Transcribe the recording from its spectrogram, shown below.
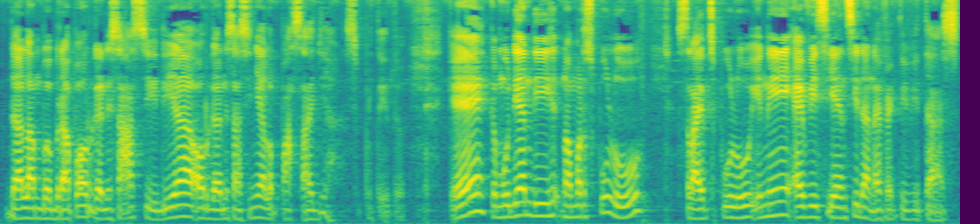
dalam beberapa organisasi dia organisasinya lepas saja seperti itu. Oke, kemudian di nomor 10, slide 10 ini efisiensi dan efektivitas.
